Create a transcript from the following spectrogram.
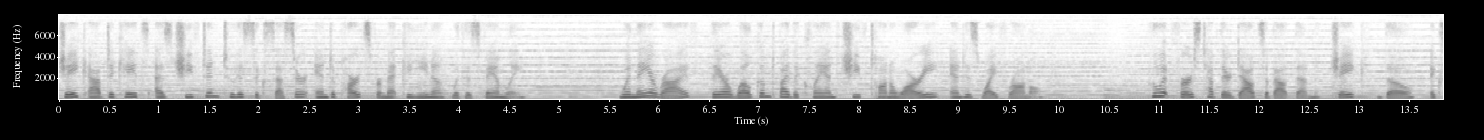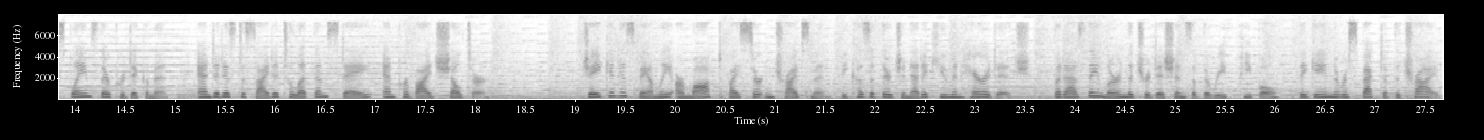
Jake abdicates as chieftain to his successor and departs for Metkayina with his family. When they arrive, they are welcomed by the clan chief Tonowari and his wife Ronal who at first have their doubts about them, Jake, though, explains their predicament, and it is decided to let them stay and provide shelter. Jake and his family are mocked by certain tribesmen because of their genetic human heritage, but as they learn the traditions of the reef people, they gain the respect of the tribe.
